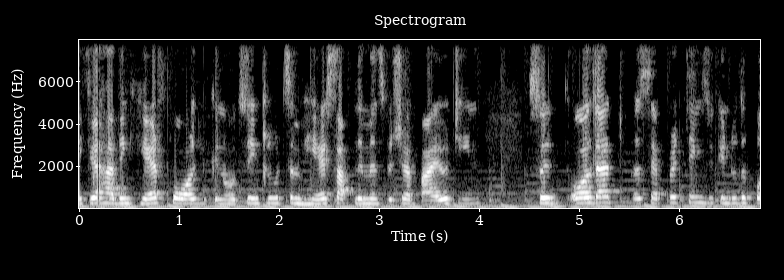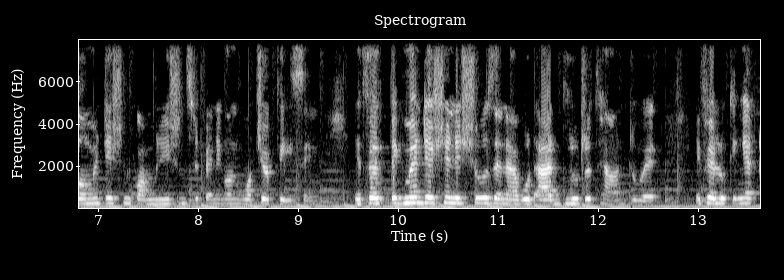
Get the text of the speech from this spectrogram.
If you're having hair fall you can also include some hair supplements which are biotin. So all that uh, separate things you can do the permutation combinations depending on what you're facing. If you have pigmentation issues then i would add glutathione to it. If you're looking at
